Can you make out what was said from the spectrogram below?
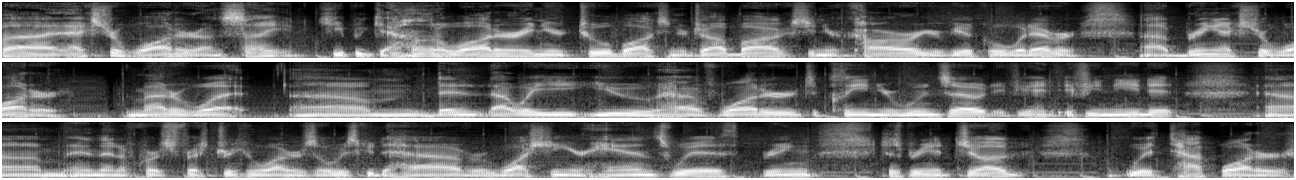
uh, extra water on site. Keep a gallon of water in your toolbox, in your job box, in your car, your vehicle, whatever. Uh, bring extra water no matter what. Um, then that way you have water to clean your wounds out if you if you need it. Um, and then of course fresh drinking water is always good to have. Or washing your hands with. Bring just bring a jug with tap water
